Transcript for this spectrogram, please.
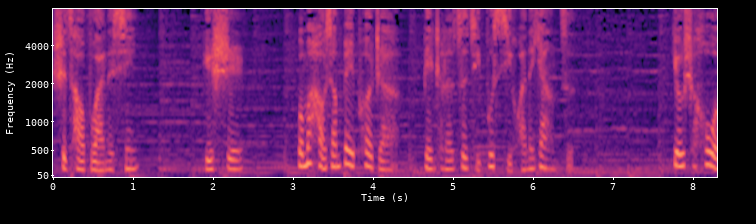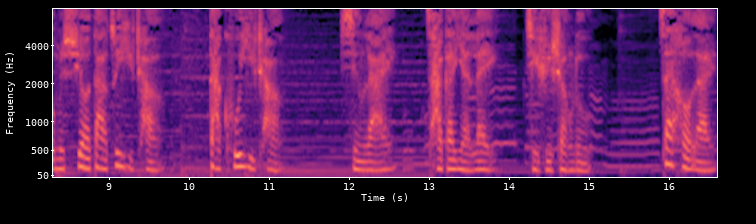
是操不完的心。于是，我们好像被迫着变成了自己不喜欢的样子。有时候，我们需要大醉一场，大哭一场，醒来，擦干眼泪，继续上路。再后来，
